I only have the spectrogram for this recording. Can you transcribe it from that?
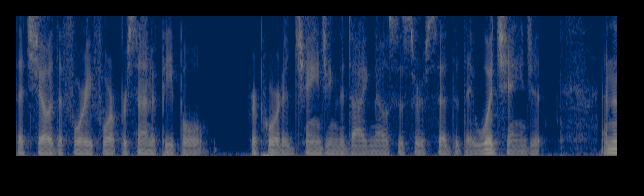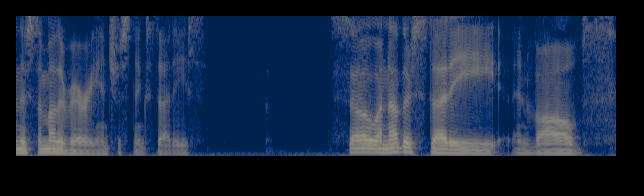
that showed that 44% of people reported changing the diagnosis or said that they would change it. And then there's some other very interesting studies so another study involves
